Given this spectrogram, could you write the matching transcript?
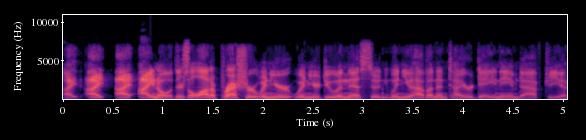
I, I, I know there's a lot of pressure when you're when you're doing this and when you have an entire day named after you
